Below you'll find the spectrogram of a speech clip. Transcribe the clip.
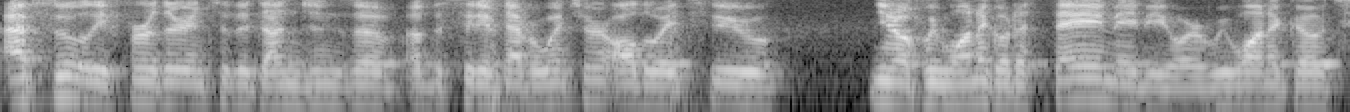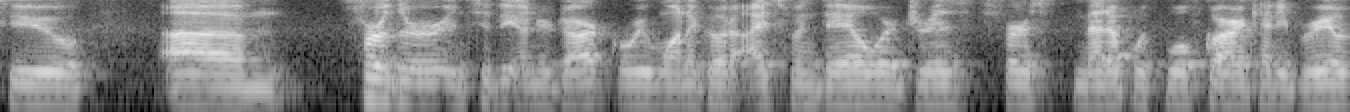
absolutely further into the dungeons of, of the city of Neverwinter, all the way to, you know, if we want to go to Thay maybe, or we want to go to um, further into the Underdark, or we want to go to Icewind Dale, where Drizzt first met up with Wulfgar and Catti-brie,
